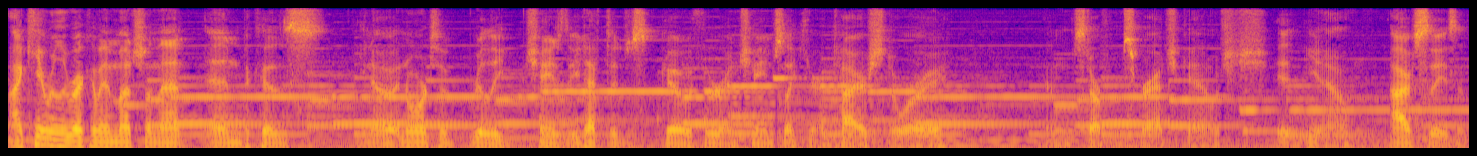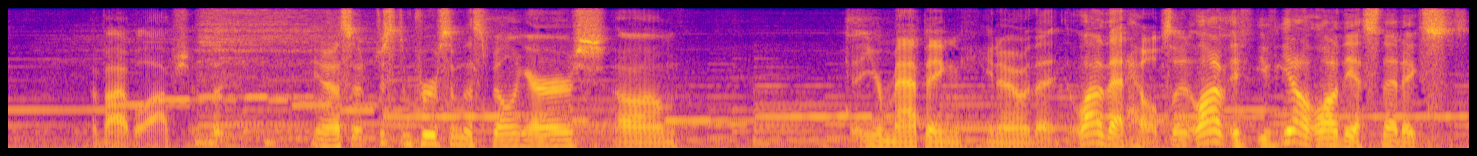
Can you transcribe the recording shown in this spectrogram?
I can't really recommend much on that end because, you know, in order to really change that, you'd have to just go through and change, like, your entire story and start from scratch again, which, it, you know, obviously isn't a viable option. But, you know, so just improve some of the spelling errors, um, your mapping, you know, that a lot of that helps. A lot of, if, if you get a lot of the aesthetics,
